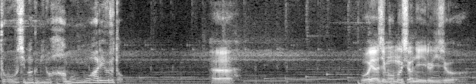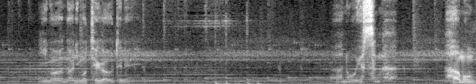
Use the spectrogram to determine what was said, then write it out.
堂島組の波紋もあり得ると。ああ。親父も無所にいる以上今は何も手が打てねえ。あのおやつさんが波紋？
